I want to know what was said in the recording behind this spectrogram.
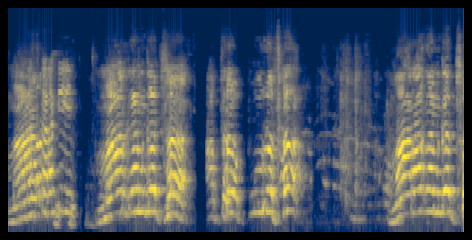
मार करा की. मार गणगत आता पुरथ. मारा गणगत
